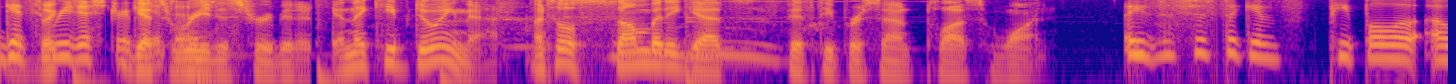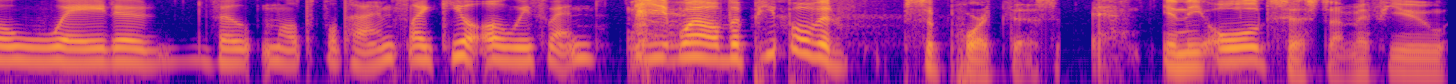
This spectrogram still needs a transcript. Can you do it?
Gets the- redistributed. Gets redistributed, and they keep doing that until somebody gets 50% plus one. Is this just to give people a way to vote multiple times? Like you'll always win. Well, the people that support this in the old system, if you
